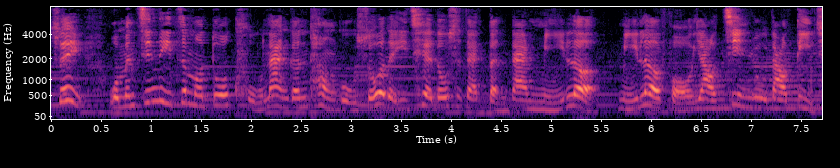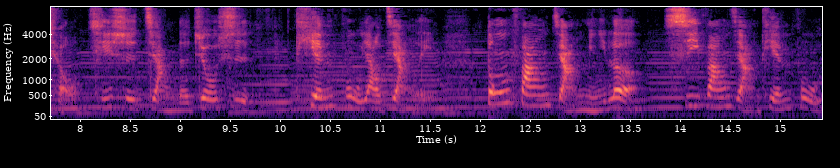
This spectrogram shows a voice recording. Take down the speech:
所以，我们经历这么多苦难跟痛苦，所有的一切都是在等待弥勒弥勒佛要进入到地球。其实讲的就是天赋要降临，东方讲弥勒。西方讲天赋，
